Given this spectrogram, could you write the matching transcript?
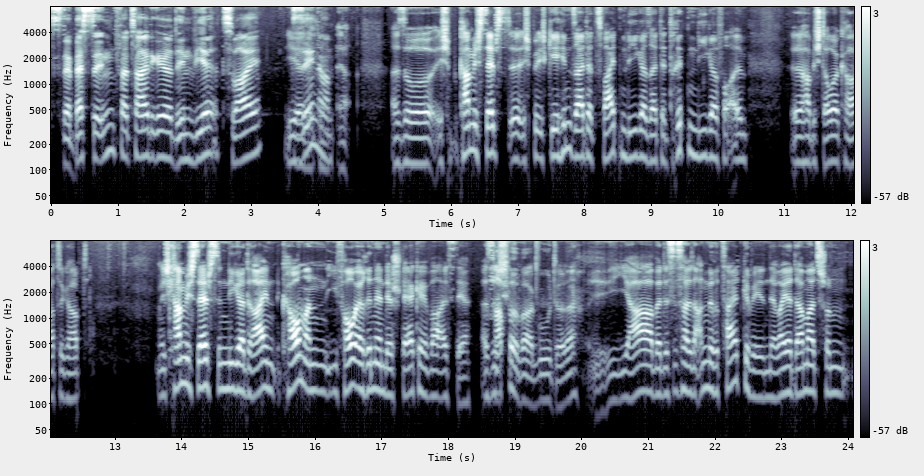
Das ist der beste Innenverteidiger, den wir zwei Ja, gesehen haben. Ja. Also ich kann mich selbst, äh, ich, ich gehe hin seit der zweiten Liga, seit der dritten Liga vor allem, äh, habe ich Dauerkarte gehabt. Ich kann mich selbst in Liga 3 kaum an einen IV erinnern, der stärker war als der. Also ich, Happe war gut, oder? ja, aber das ist halt eine andere Zeit gewesen. Der war ja damals schon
